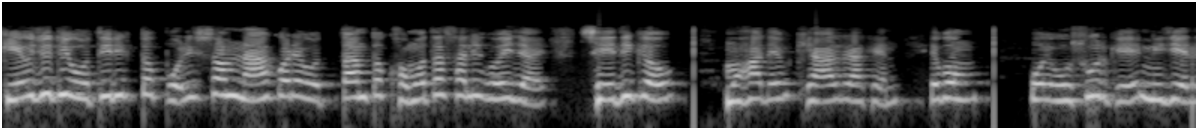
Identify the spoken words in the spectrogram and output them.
কেউ যদি অতিরিক্ত পরিশ্রম না করে অত্যন্ত ক্ষমতাশালী হয়ে যায় সেই দিকেও মহাদেব খেয়াল রাখেন এবং ওই অসুরকে নিজের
